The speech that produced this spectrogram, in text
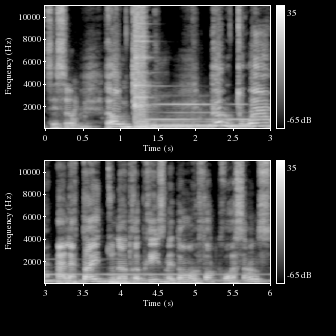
c'est ça. comme toi, à la tête d'une entreprise, mettons, en forte croissance,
